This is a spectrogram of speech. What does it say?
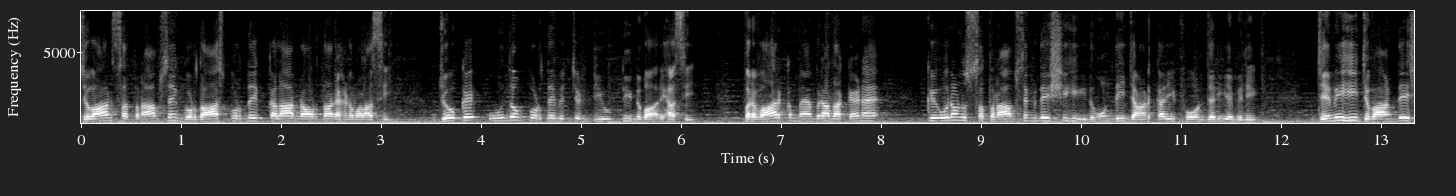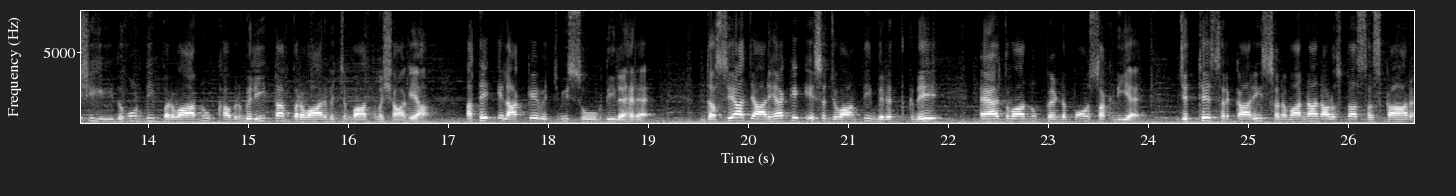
ਜਵਾਨ ਸਤਨਾਮ ਸਿੰਘ ਗੁਰਦਾਸਪੁਰ ਦੇ ਕਲਾਨੌਰ ਦਾ ਰਹਿਣ ਵਾਲਾ ਸੀ। ਜੋ ਕਿ ਊਧਮਪੁਰ ਦੇ ਵਿੱਚ ਡਿਊਟੀ ਨਿਭਾ ਰਿਹਾ ਸੀ। ਪਰਿਵਾਰਕ ਮੈਂਬਰਾਂ ਦਾ ਕਹਿਣਾ ਹੈ ਕਿ ਉਹਨਾਂ ਨੂੰ ਸਤਨਾਮ ਸਿੰਘ ਦੇ ਸ਼ਹੀਦ ਹੋਣ ਦੀ ਜਾਣਕਾਰੀ ਫੋਨ ਜ਼ਰੀਏ ਮਿਲੀ। ਜਿਵੇਂ ਹੀ ਜਵਾਨ ਦੇ ਸ਼ਹੀਦ ਹੋਣ ਦੀ ਪਰਿਵਾਰ ਨੂੰ ਖਬਰ ਮਿਲੀ ਤਾਂ ਪਰਿਵਾਰ ਵਿੱਚ ਮਾਤਮ ਛਾ ਗਿਆ ਅਤੇ ਇਲਾਕੇ ਵਿੱਚ ਵੀ ਸੋਗ ਦੀ ਲਹਿਰ ਹੈ। ਦੱਸਿਆ ਜਾ ਰਿਹਾ ਕਿ ਇਸ ਜਵਾਨ ਦੀ ਮ੍ਰਿਤਕ ਦੇ ਐਤਵਾਰ ਨੂੰ ਪਿੰਡ ਪਹੁੰਚ ਸਕਦੀ ਹੈ ਜਿੱਥੇ ਸਰਕਾਰੀ ਸਨਮਾਨਾਂ ਨਾਲ ਉਸ ਦਾ ਸੰਸਕਾਰ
